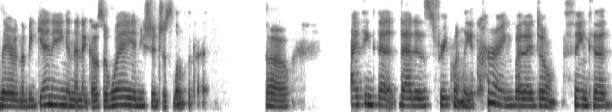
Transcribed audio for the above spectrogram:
there in the beginning and then it goes away, and you should just live with it. So I think that that is frequently occurring, but I don't think that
